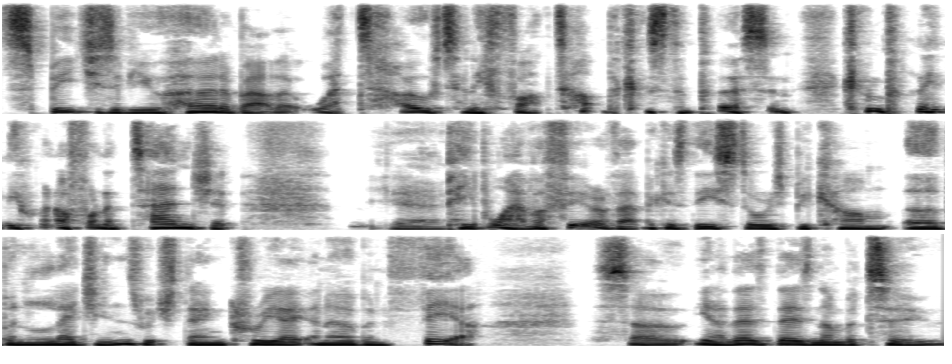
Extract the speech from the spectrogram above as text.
speeches have you heard about that were totally fucked up because the person completely went off on a tangent? Yeah. People have a fear of that because these stories become urban legends, which then create an urban fear. So, you know, there's there's number two.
